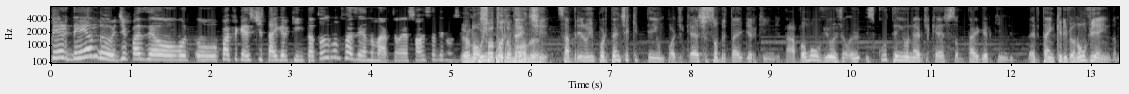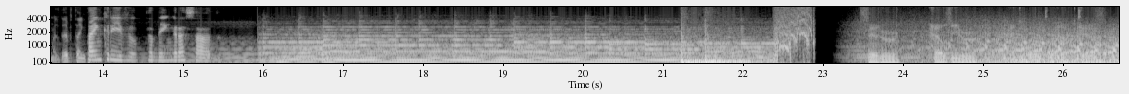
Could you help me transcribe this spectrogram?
perdendo de fazer o, o podcast de Tiger King. Tá todo mundo fazendo, Martin. É só essa denúncia. Eu não o sou todo importante, mundo. Sabrina, o importante é que tem um podcast sobre Tiger King, tá? Vamos ouvir hoje. Escutem o Nerdcast sobre Tiger King. Deve estar incrível. Eu não vi ainda, mas deve estar Tá incrível. incrível, tá bem engraçado. Fitter, healthier, and more productive.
